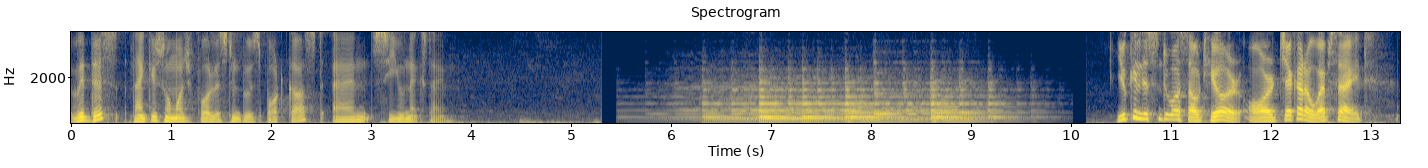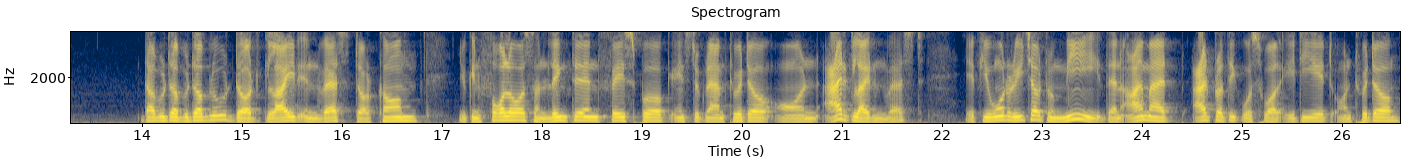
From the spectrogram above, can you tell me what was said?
with this, thank you so much for listening to this podcast, and see you next time. You can listen to us out here or check out our website www.glideinvest.com you can follow us on LinkedIn, Facebook, Instagram, Twitter on at Glide Invest. If you want to reach out to me, then I'm at, at Pratik Oswal88 on Twitter.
